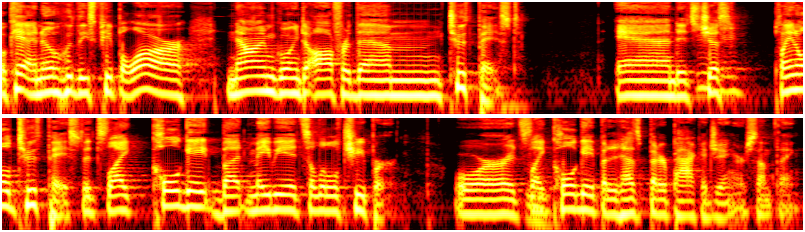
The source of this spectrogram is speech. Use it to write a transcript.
okay, I know who these people are. Now I'm going to offer them toothpaste. And it's just mm-hmm. plain old toothpaste. It's like Colgate, but maybe it's a little cheaper or it's like hmm. Colgate, but it has better packaging or something.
